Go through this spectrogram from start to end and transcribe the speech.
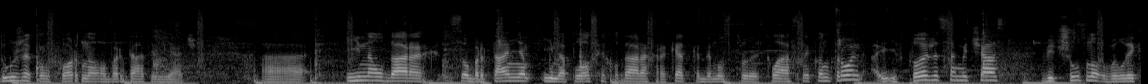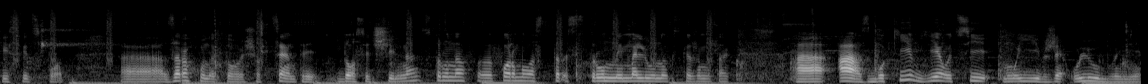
дуже комфортно обертати м'яч. І на ударах з обертанням, і на плоских ударах ракетка демонструє класний контроль, і в той же самий час відчутно великий світспот. За рахунок того, що в центрі досить щільна струнна формула, струнний малюнок, скажімо так. А, а з боків є оці мої вже улюблені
